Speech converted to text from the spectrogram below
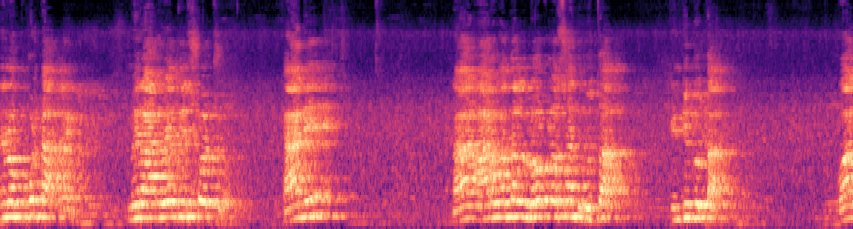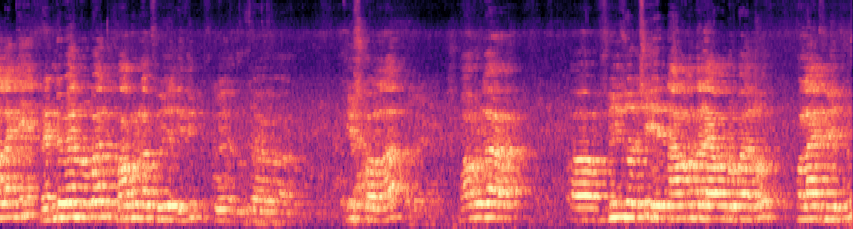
నేను ఒప్పుకుంటా. మీరు ఆరు వేలు తీసుకోవచ్చు. కానీ నా ఆరు వందల లోపల వస్తుంది గుత్త ఇంటి గుత్త. వాళ్ళకి రెండు వేల రూపాయలు మామూలుగా ఫీ- ఇది తీసుకోవాలా? మామూలుగా ఫీజు వచ్చి నాలుగు వందల యాభై రూపాయలు కుళాయి ఫీజు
